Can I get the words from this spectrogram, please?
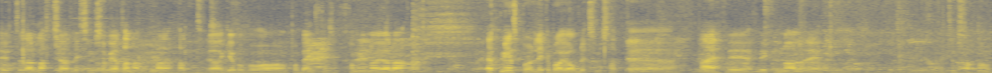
är ute där och latchar liksom, så vet han att, man, att vi har gubbar på, på bänken som kommer in och göra ett minst lika bra jobb. Liksom. Så att, eh, nej, vi, vi kommer aldrig liksom, slappna av.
